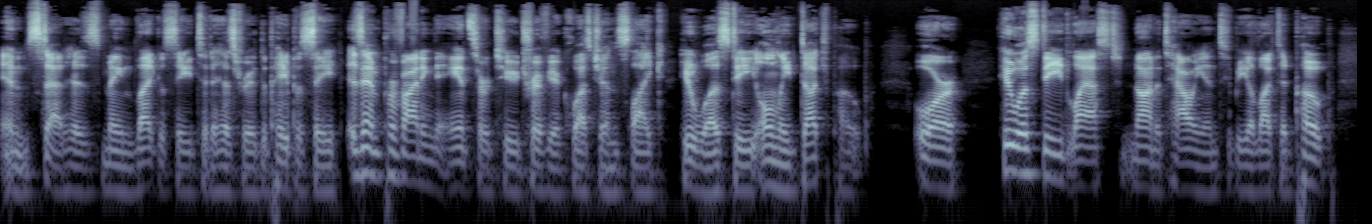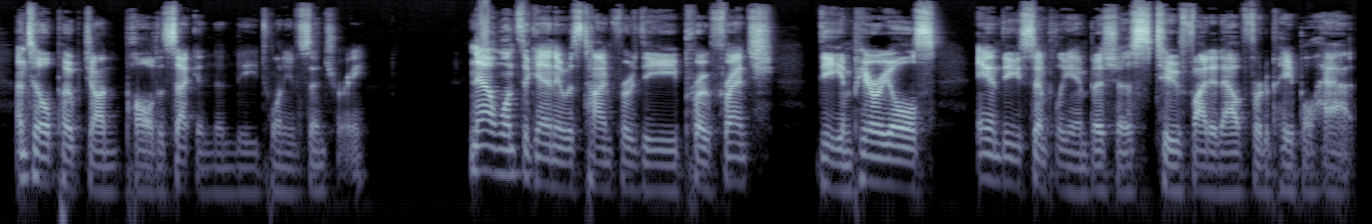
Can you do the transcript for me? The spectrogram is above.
Instead, his main legacy to the history of the papacy is in providing the answer to trivia questions like who was the only Dutch pope, or who was the last non Italian to be elected pope until Pope John Paul II in the 20th century. Now, once again, it was time for the pro French the Imperials, and the simply ambitious to fight it out for the papal hat.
